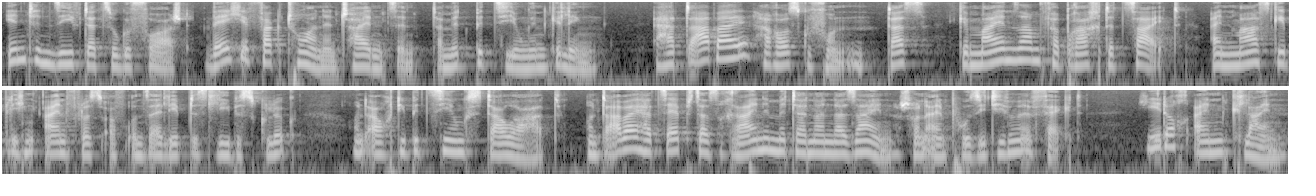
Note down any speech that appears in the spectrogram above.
intensiv dazu geforscht, welche Faktoren entscheidend sind, damit Beziehungen gelingen. Er hat dabei herausgefunden, dass gemeinsam verbrachte Zeit einen maßgeblichen Einfluss auf unser erlebtes Liebesglück und auch die Beziehungsdauer hat. Und dabei hat selbst das reine Miteinandersein schon einen positiven Effekt, jedoch einen kleinen.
